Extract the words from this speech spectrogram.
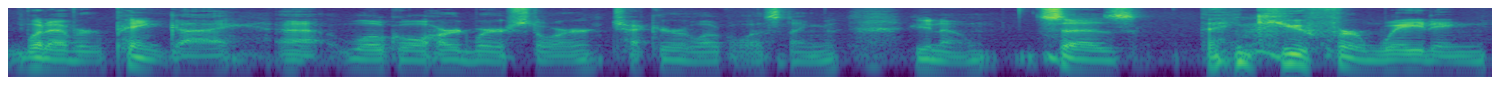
whatever paint guy at local hardware store, check your local listing, you know, says, Thank you for waiting.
